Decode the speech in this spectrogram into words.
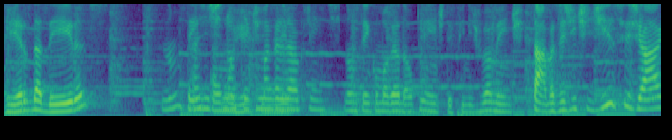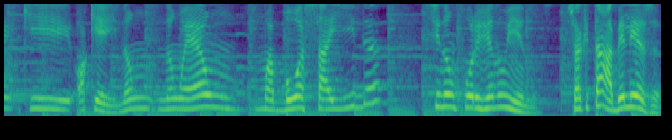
verdadeiras, não tem a gente como não a tem gente como dizer- agradar o cliente. não tem como agradar o cliente, definitivamente. Tá, mas a gente disse já que, ok, não, não é um- uma boa saída se não for genuíno. Só que tá, beleza.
